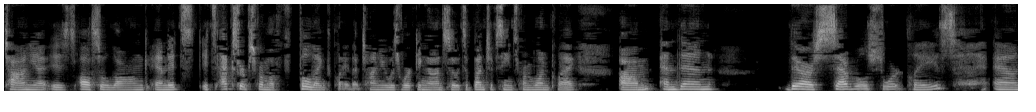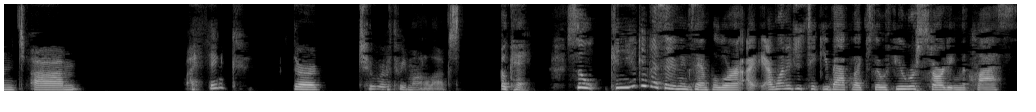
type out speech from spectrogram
Tanya is also long, and it's it's excerpts from a full length play that Tanya was working on. So it's a bunch of scenes from one play, um, and then there are several short plays, and um, I think there are two or three monologues. Okay. So can you give us an example, Laura? I, I want to just take you back. Like, so if you were starting the class,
